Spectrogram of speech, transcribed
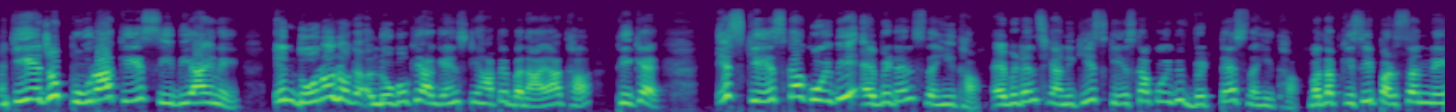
कि ये जो पूरा केस सीबीआई ने इन दोनों लोग, लोगों के अगेंस्ट यहाँ पे बनाया था ठीक है? इस केस का कोई भी एविडेंस नहीं था। एविडेंस यानी कि इस केस का कोई भी विटनेस नहीं था। मतलब किसी पर्सन ने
